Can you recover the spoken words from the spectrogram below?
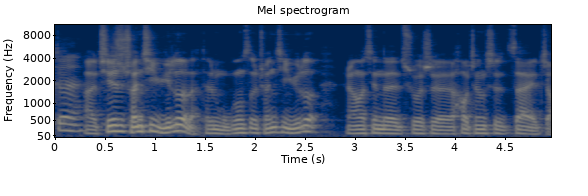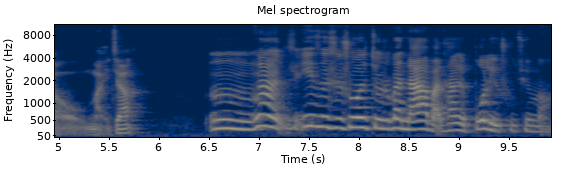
对，啊、其实是传奇娱乐了，它是母公司传奇娱乐。然后现在说是号称是在找买家，嗯，那意思是说，就是万达要把它给剥离出去吗？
